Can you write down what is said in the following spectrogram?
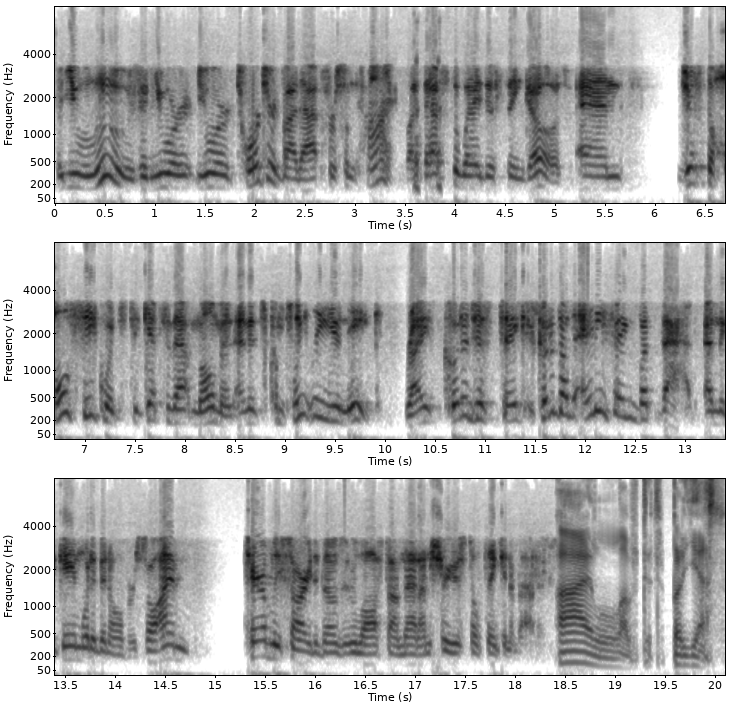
But you lose and you were you were tortured by that for some time. Like that's the way this thing goes. And just the whole sequence to get to that moment, and it's completely unique, right? Could have just taken could have done anything but that, and the game would have been over. So I'm terribly sorry to those who lost on that. I'm sure you're still thinking about it. I loved it, but yes,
